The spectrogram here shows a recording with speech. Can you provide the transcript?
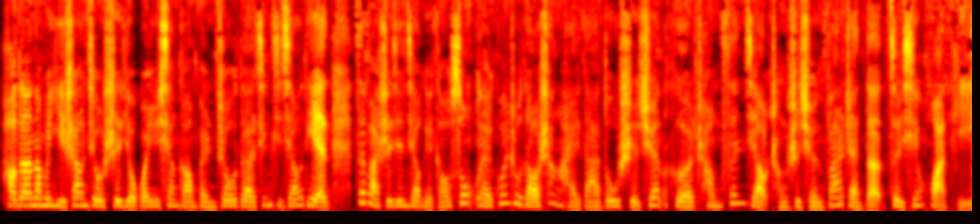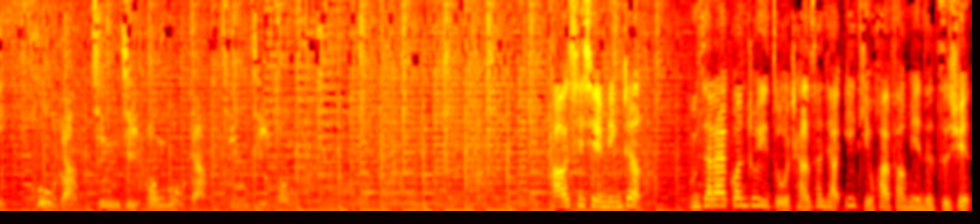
好的，那么以上就是有关于香港本周的经济焦点。再把时间交给高松，来关注到上海大都市圈和长三角城市群发展的最新话题。沪港经济通，沪港经济通。好，谢谢明正。我们再来关注一组长三角一体化方面的资讯。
